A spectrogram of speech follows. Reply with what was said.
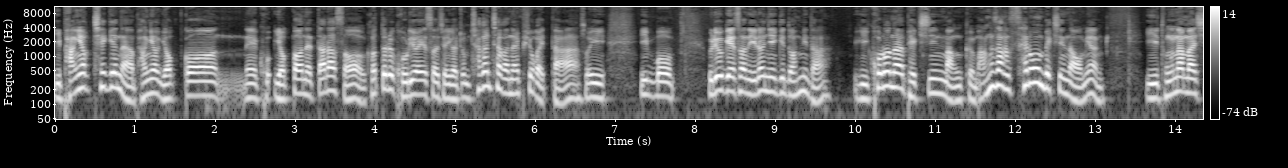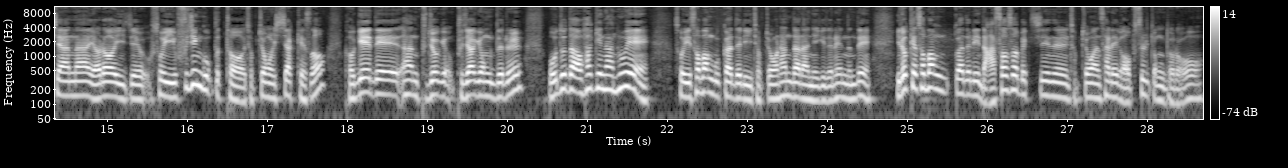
이 방역 체계나 방역 여건의 여건에 따라서 그것들을 고려해서 저희가 좀 차근차근 할 필요가 있다. 소위 이 뭐 의료계에서는 이런 얘기도 합니다. 이 코로나 백신만큼 항상 새로운 백신 나오면 이 동남아시아나 여러 이제 소위 후진국부터 접종을 시작해서 거기에 대한 부작용, 부작용들을 모두 다 확인한 후에 소위 서방 국가들이 접종을 한다라는 얘기를 했는데 이렇게 서방 국가들이 나서서 백신을 접종한 사례가 없을 정도로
